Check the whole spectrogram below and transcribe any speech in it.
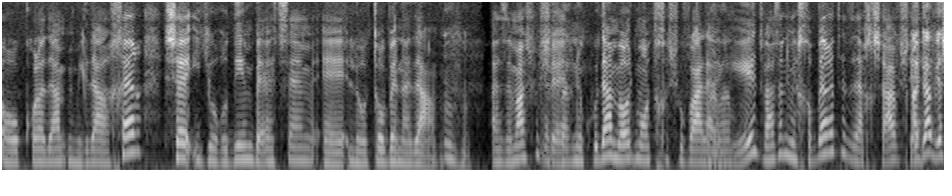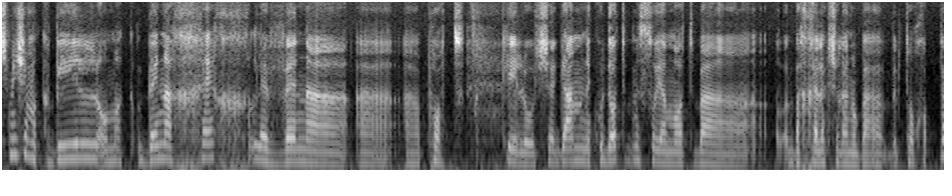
או כל אדם ממגדר אחר, שיורדים בעצם אה, לאותו בן אדם. אז זה משהו יפה. שנקודה מאוד מאוד חשובה. להגיד, ואז אני מחברת את זה עכשיו, ש... אגב, יש מי שמקביל או מק- בין החך לבין הפוט. כאילו, שגם נקודות מסוימות ב- בחלק שלנו ב- בתוך הפה,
